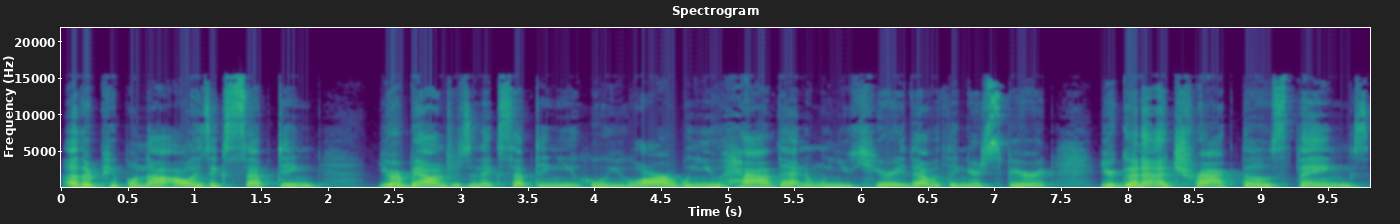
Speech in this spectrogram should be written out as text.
other people not always accepting your boundaries and accepting you, who you are when you have that and when you carry that within your spirit you're going to attract those things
